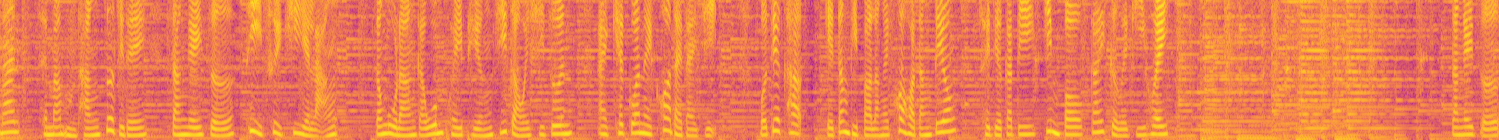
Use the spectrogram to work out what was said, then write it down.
咱千万毋通做一个当下做剃喙齿的人。当有人甲阮批评指教的时阵，爱客观的看待代志，无的确。会当伫别人的看法当中，找到家己进步改革的机会。当下做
